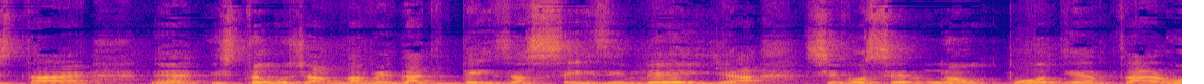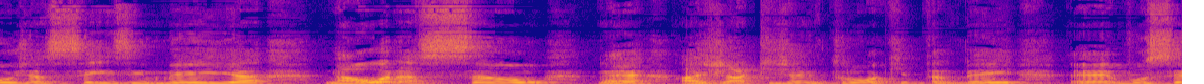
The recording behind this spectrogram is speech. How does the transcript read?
estar é, estamos já, na verdade, desde as seis e meia. Se você não pode entrar hoje às seis e meia, na oração, né? A Jaque já entrou aqui também. É, você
